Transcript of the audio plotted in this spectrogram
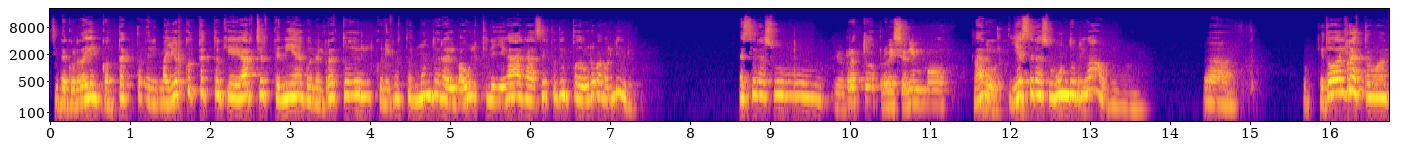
si te acordáis, el contacto, el mayor contacto que Archer tenía con el resto del, con el resto del mundo era el baúl que le llegaba cada cierto tiempo de Europa con libros. Ese era su, Y el resto, provisionismo. Claro, duro. y ese era su mundo privado. weón. O sea, porque todo el resto,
